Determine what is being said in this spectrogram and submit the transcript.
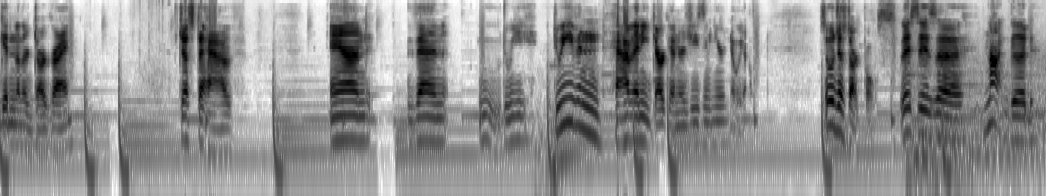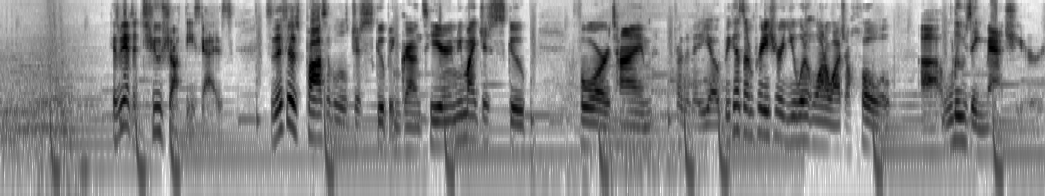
get another Darkrai. Just to have. And then ooh, do we do we even have any dark energies in here? No we don't. So we'll just Dark Pulse. This is uh not good. Because we have to two-shot these guys. So this is possible just scooping grounds here, and we might just scoop for time for the video, because I'm pretty sure you wouldn't want to watch a whole uh, losing match here.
